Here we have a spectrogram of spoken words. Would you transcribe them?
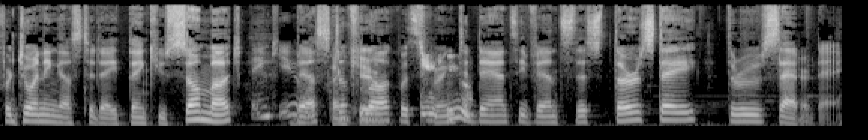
for joining us today. Thank you so much. Thank you. Best Thank of you. luck with Spring to Dance events this Thursday through Saturday.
